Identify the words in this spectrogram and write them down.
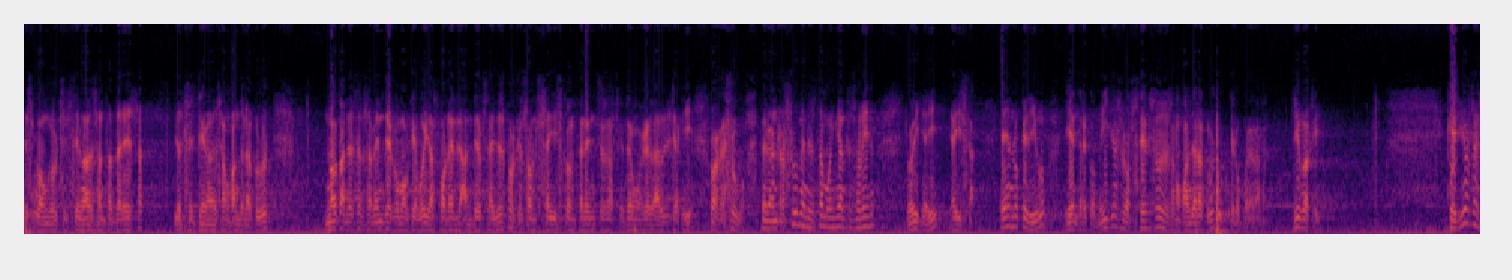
expongo el sistema de Santa Teresa y el sistema de San Juan de la Cruz, no tan extensamente como que voy a exponer ante ustedes, porque son seis conferencias las que tengo que darles y aquí lo resumo. Pero en resumen está muy bien resumido, lo dije ahí y ahí está. Vean lo que digo, y entre comillas los textos de San Juan de la Cruz que lo prueban. Digo aquí, que Dios es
